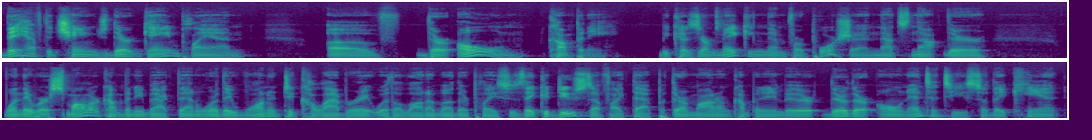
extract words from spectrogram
they have to change their game plan of their own company because they're making them for Porsche, and that's not their. When they were a smaller company back then, where they wanted to collaborate with a lot of other places, they could do stuff like that. But they're a modern company, and they're they're their own entities, so they can't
